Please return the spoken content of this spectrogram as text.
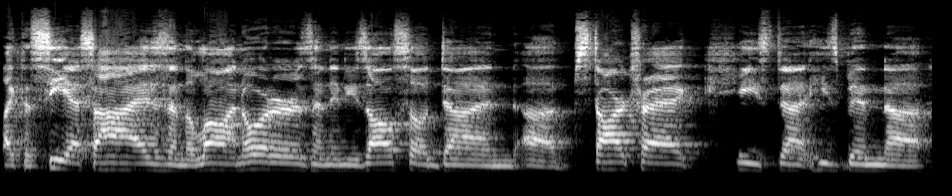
like the CSIs and the Law and Orders, and then he's also done uh, Star Trek. He's done. He's been uh,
